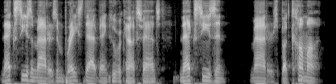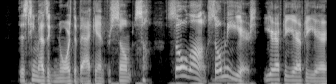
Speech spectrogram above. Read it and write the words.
Next season matters. Embrace that, Vancouver Canucks fans. Next season matters. But come on. This team has ignored the back end for so so so long, so many years, year after year after year.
